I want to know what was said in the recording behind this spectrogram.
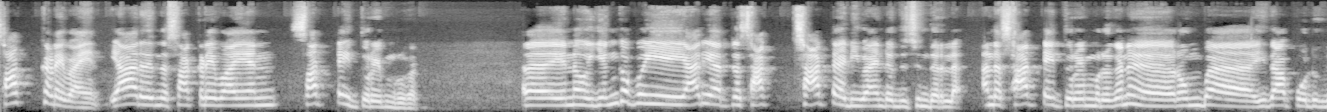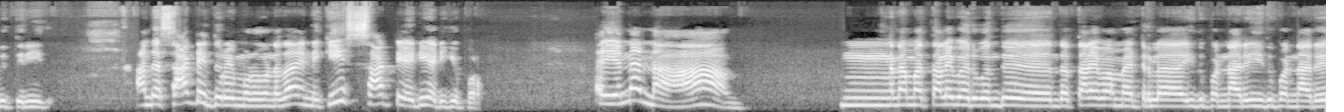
சாக்கடை வாயன். யார் இந்த சாக்கடை வாயன்? சாட்டை துறைமுருகன். என்ன எங்கே போய் யார் யார்கிட்ட சா சாட்டை அடி வாங்கிட்டு வந்துச்சுன்னு தெரில அந்த சாட்டை துறைமுருகன் ரொம்ப இதாக போட்டுக்கிட்டு தெரியுது. அந்த சாட்டை துறைமுருகனை தான் இன்னைக்கு சாட்டை அடி அடிக்க போகிறோம் என்னன்னா நம்ம தலைவர் வந்து இந்த தலைவா மேட்டர்ல இது பண்ணாரு இது பண்ணாரு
